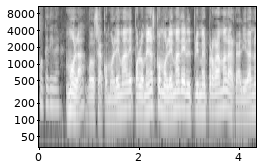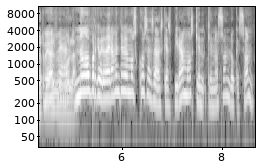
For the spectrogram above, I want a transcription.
Jo, qué diver. mola. O sea, como lema de, por lo menos como lema del primer programa, la realidad no es real, No es me mola. No, porque verdaderamente vemos cosas a las que aspiramos que, que no son lo que son.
